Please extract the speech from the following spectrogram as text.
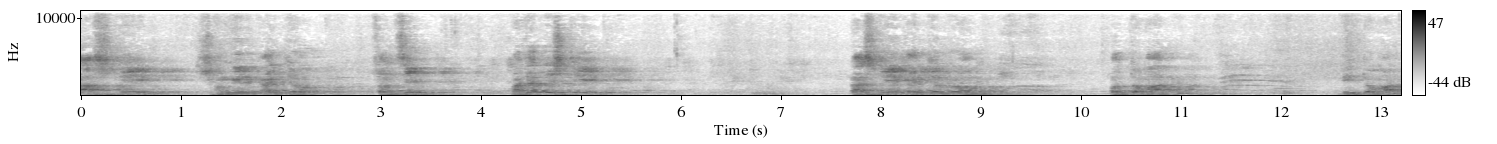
রাষ্ট্রে সংঘের কার্য চলছে। পঁয়তাল্লিশটি রাষ্ট্রীয় কার্যক্রম বর্তমান বিদ্যমান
